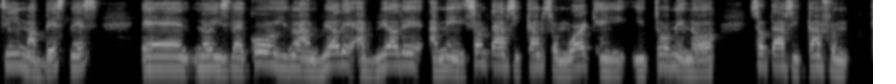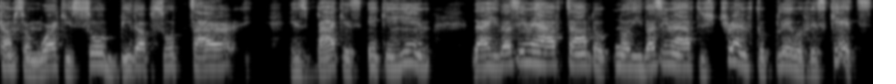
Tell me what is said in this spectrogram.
team, my business. And you know, he's like, oh, you know, I'm really, I really, I mean, sometimes he comes from work and he, he told me, you know, sometimes he comes from comes from work, he's so beat up, so tired, his back is aching him that he doesn't even have time to, no, he doesn't even have the strength to play with his kids.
